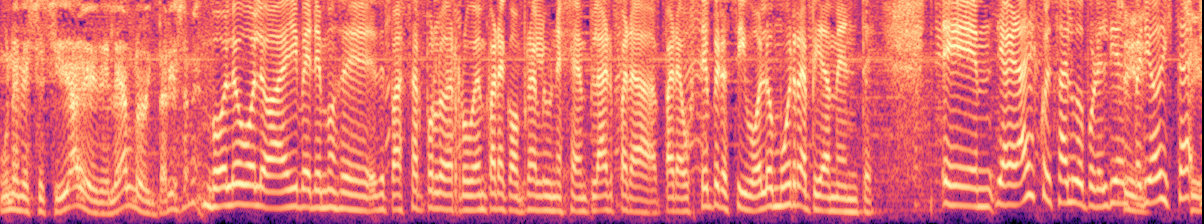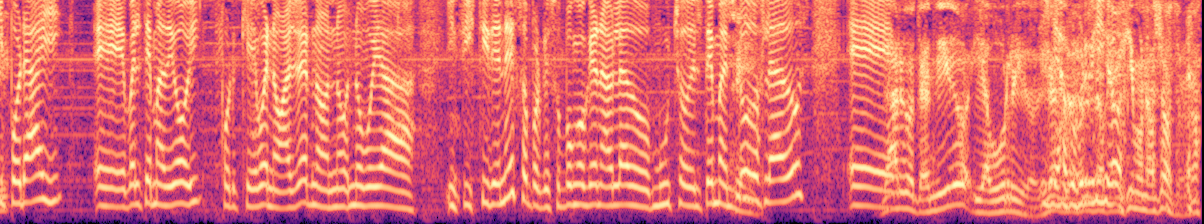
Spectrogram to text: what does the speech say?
una necesidad de, de leerlo imperiosamente. Bolo, bolo, ahí veremos de, de pasar por lo de Rubén para comprarle un ejemplar para, para usted, pero sí, voló muy rápidamente. Eh, le agradezco el saludo por el Día Sí, del Periodista sí. y por ahí eh, va el tema de hoy, porque bueno, ayer no, no, no voy a insistir en eso, porque supongo que han hablado mucho del tema en Sí. todos lados. Eh, Largo, tendido y aburrido. y Lo, aburrido. que dijimos nosotros, ¿no?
